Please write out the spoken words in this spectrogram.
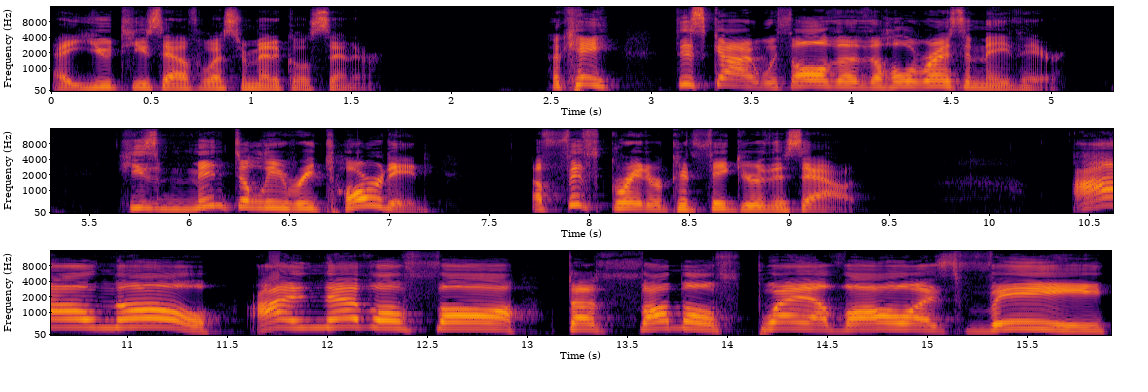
at UT Southwestern Medical Center. Okay, this guy with all the, the whole resume there. He's mentally retarded. A fifth grader could figure this out. Oh no, I never saw the summer spray of RSV.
